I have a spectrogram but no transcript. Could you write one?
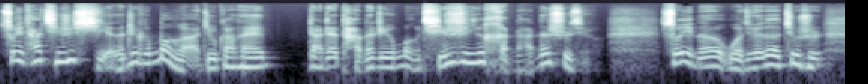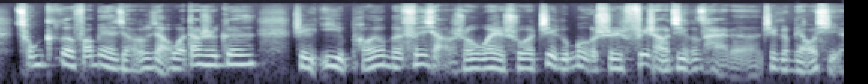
所以他其实写的这个梦啊，就刚才大家谈的这个梦，其实是一个很难的事情。所以呢，我觉得就是从各个方面的角度讲，我当时跟这个一朋友们分享的时候，我也说这个梦是非常精彩的这个描写，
